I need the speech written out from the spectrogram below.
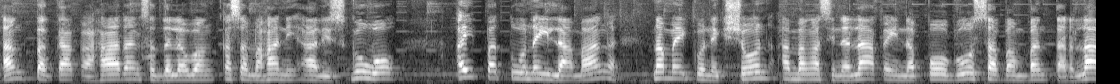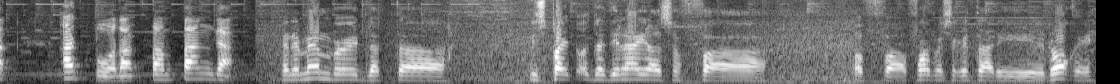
ang pagkakaharang sa dalawang kasamahan ni Alice Guo ay patunay lamang na may koneksyon ang mga sinalakay na pogo sa Bamban Tarlac at Porac, Pampanga. And remember that uh, despite all the denials of uh, of uh, former Secretary Roque,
